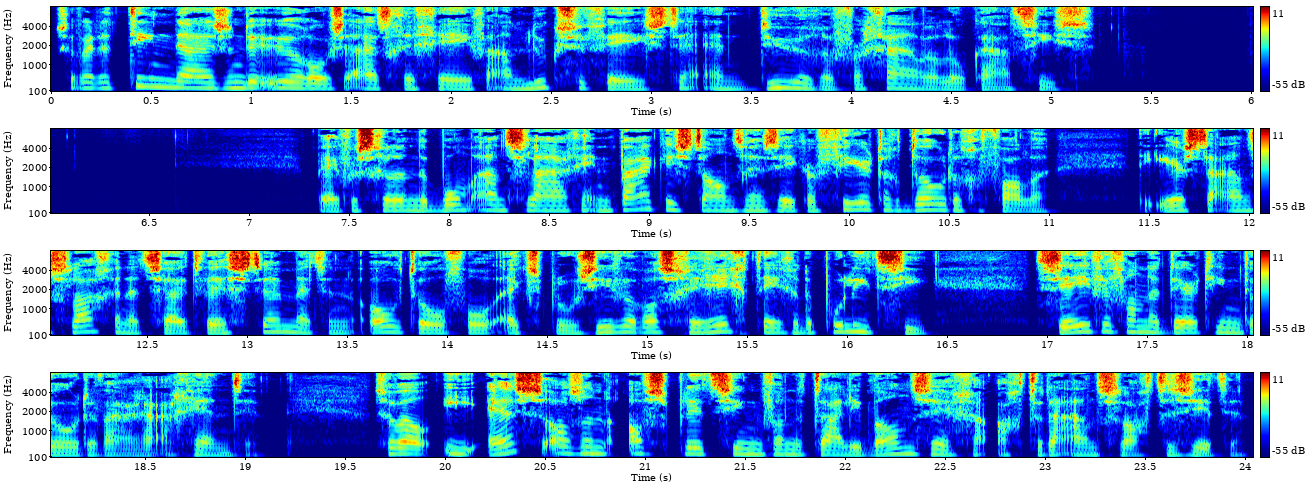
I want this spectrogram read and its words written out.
Zo werden tienduizenden euro's uitgegeven aan luxe feesten en dure vergaderlocaties. Bij verschillende bomaanslagen in Pakistan zijn zeker 40 doden gevallen. De eerste aanslag in het zuidwesten met een auto vol explosieven was gericht tegen de politie. Zeven van de dertien doden waren agenten. Zowel IS als een afsplitsing van de Taliban zeggen achter de aanslag te zitten.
